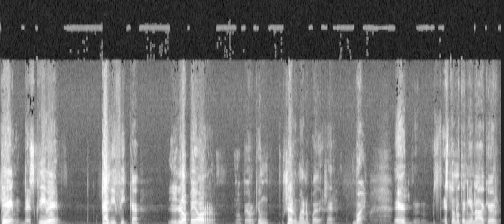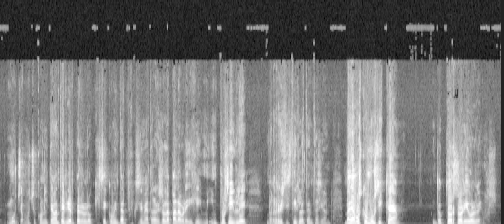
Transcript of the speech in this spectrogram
que describe, califica lo peor, lo peor que un ser humano puede hacer. Bueno, eh, esto no tenía nada que ver mucho, mucho con el tema anterior, pero lo quise comentar porque se me atravesó la palabra y dije, imposible resistir la tentación. Vayamos con música. Doctor Sori, volvemos.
